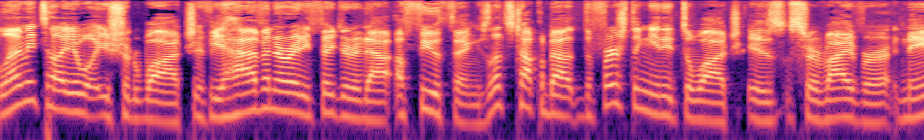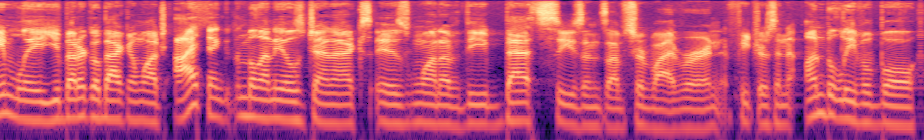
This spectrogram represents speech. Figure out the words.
let me tell you what you should watch if you haven't already figured it out. A few things. Let's talk about the first thing you need to watch is Survivor. Namely, you better go back and watch. I think Millennials Gen X is one of the best seasons of Survivor, and it features an unbelievable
